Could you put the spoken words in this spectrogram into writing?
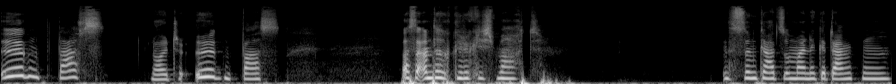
Irgendwas, Leute, irgendwas, was andere glücklich macht. Das sind gerade so meine Gedanken.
